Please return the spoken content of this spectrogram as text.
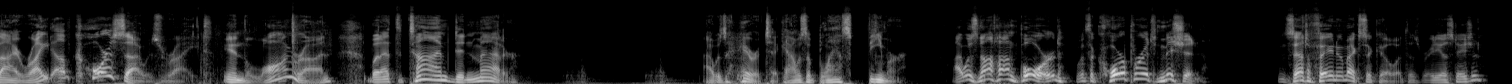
I right? Of course I was right in the long run, but at the time didn't matter. I was a heretic. I was a blasphemer. I was not on board with the corporate mission in Santa Fe, New Mexico at this radio station.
